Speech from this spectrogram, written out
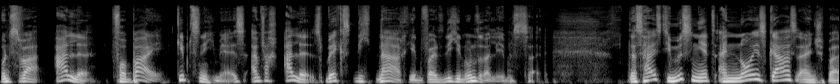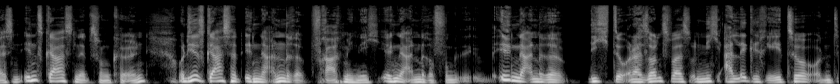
Und zwar alle vorbei. Gibt's nicht mehr. Ist einfach alle. Es wächst nicht nach, jedenfalls nicht in unserer Lebenszeit. Das heißt, die müssen jetzt ein neues Gas einspeisen ins Gasnetz von Köln. Und dieses Gas hat irgendeine andere, frag mich nicht, irgendeine andere, irgendeine andere Dichte oder sonst was und nicht alle Geräte und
